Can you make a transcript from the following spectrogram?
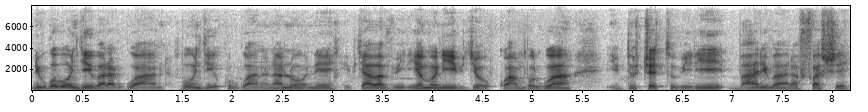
ni bwo bongeye bararwana. Bongeye kurwana nanone ibyabaviriyemo ni ibyo kwamburwa uduce tubiri bari barafashe.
